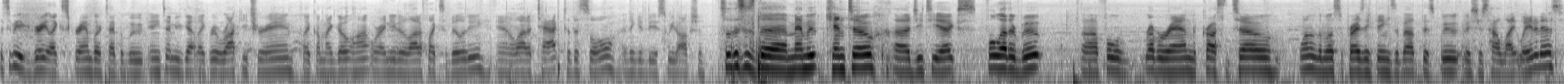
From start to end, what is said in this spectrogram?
This would be a great like scrambler type of boot. Anytime you've got like real rocky terrain, like on my goat hunt where I needed a lot of flexibility and a lot of tack to the sole, I think it'd be a sweet option. So this is the Mammut Kento uh, GTX full leather boot, uh, full of rubber rand across the toe. One of the most surprising things about this boot is just how lightweight it is.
